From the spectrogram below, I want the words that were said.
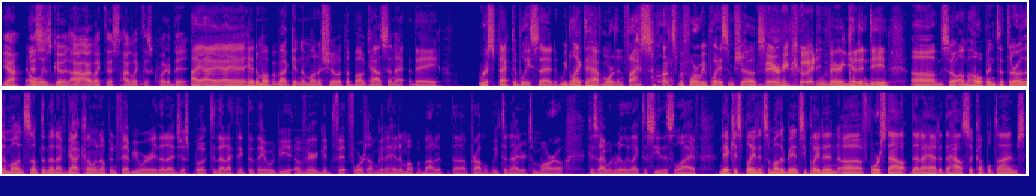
Yeah, this Only- is good. I, I like this. I like this quite a bit. I, I, I hit them up about getting them on a show at the Bug House, and I, they respectably said, We'd like to have more than five songs before we play some shows. Very good. Very good indeed. Um, so I'm hoping to throw them on something that I've got coming up in February that I just booked that I think that they would be a very good fit for. So I'm going to hit them up about it uh, probably tonight or tomorrow because I would really like to see this live. Nick has played in some other bands. He played in uh, Forced Out that I had at the house a couple times,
